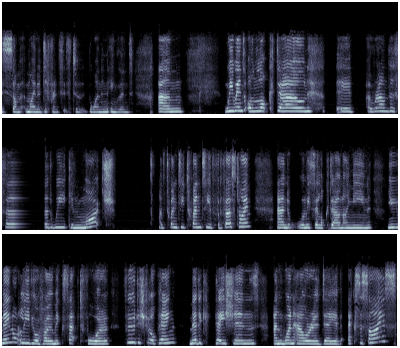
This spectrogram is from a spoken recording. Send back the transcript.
with some minor differences to the one in England. Um, we went on lockdown uh, around the third week in March of 2020 for the first time. And when we say lockdown, I mean you may not leave your home except for food shopping, medications, and one hour a day of exercise,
